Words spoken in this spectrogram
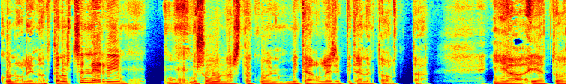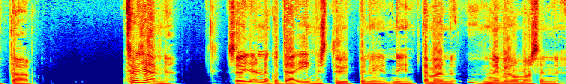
kun olin ottanut sen eri suunnasta kuin mitä olisi pitänyt ottaa. Ja, ja tuota, se on jännä. Se on jännä, kun tämä ihmistyyppi, niin, niin tämän nimenomaan sen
